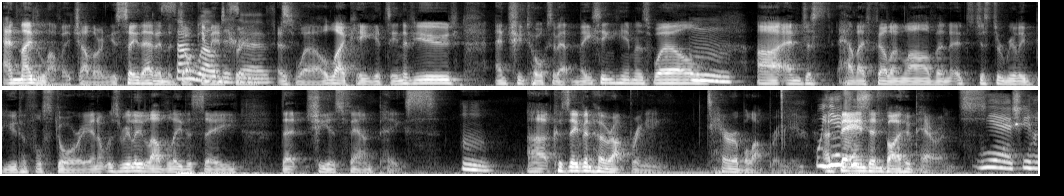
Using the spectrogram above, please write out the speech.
and they love each other, and you see that in the So documentary deserved. as well. Like he gets interviewed, and she talks about meeting him as well, Hmm. uh, and just how they fell in love, and it's just a really beautiful story, and it was really lovely to see that she has found peace. Because even her upbringing, terrible upbringing, Well, yeah, abandoned by her parents. Yeah, she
